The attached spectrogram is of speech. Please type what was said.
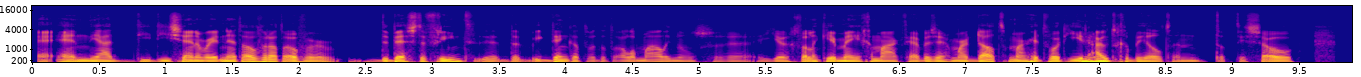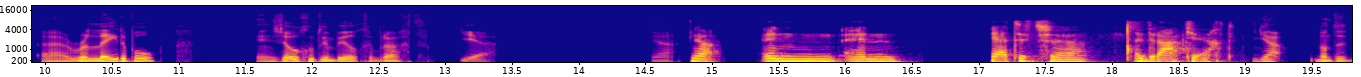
En, en ja, die, die scène waar je het net over had, over de beste vriend. eh, Ik denk dat we dat allemaal in onze eh, jeugd wel een keer meegemaakt hebben, zeg maar dat. Maar het wordt hier Mhm. uitgebeeld. En dat is zo eh, relatable. En zo goed in beeld gebracht. Ja. Ja. Ja. En, en ja, het, is, het raakt je echt. Ja, want het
